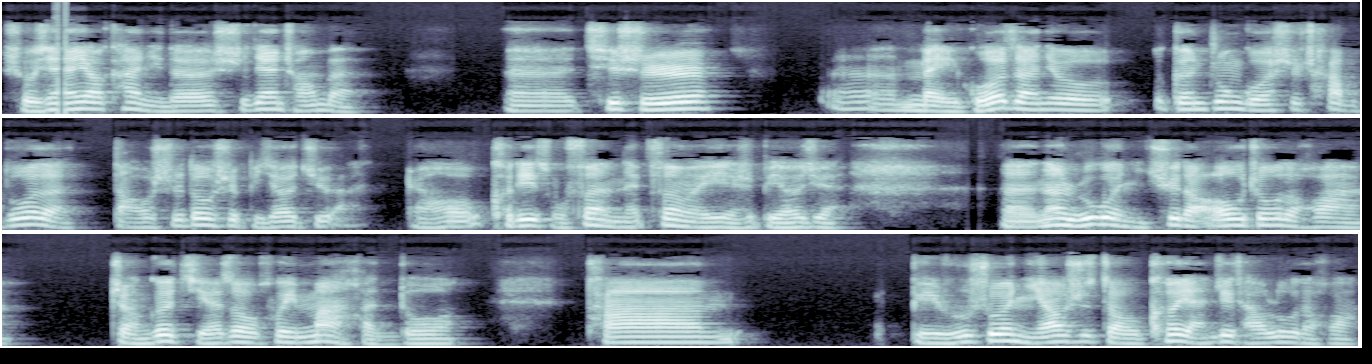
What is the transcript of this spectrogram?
首先要看你的时间成本。呃，其实，呃，美国咱就跟中国是差不多的，导师都是比较卷，然后课题组氛氛围也是比较卷。嗯，那如果你去到欧洲的话，整个节奏会慢很多。他，比如说你要是走科研这条路的话。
